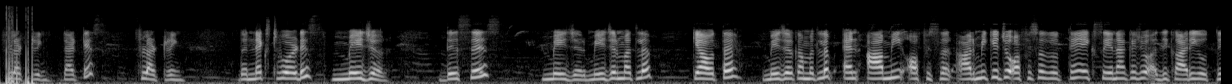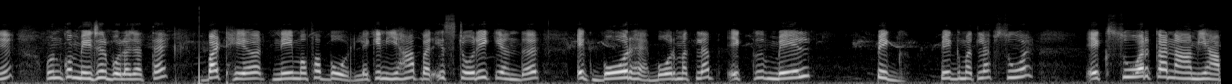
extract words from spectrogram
fluttering that is fluttering the next word is major this is major major मतलब क्या होता है? मेजर का मतलब एन आर्मी ऑफिसर आर्मी के जो ऑफिसर होते हैं, एक सेना के जो अधिकारी होते हैं, उनको मेजर बोला जाता है. But here name of a boar लेकिन यहाँ पर इस स्टोरी के अंदर एक बोर है. बोर मतलब एक मेल पिग पिग मतलब सुअर. एक सुअर का नाम यहाँ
